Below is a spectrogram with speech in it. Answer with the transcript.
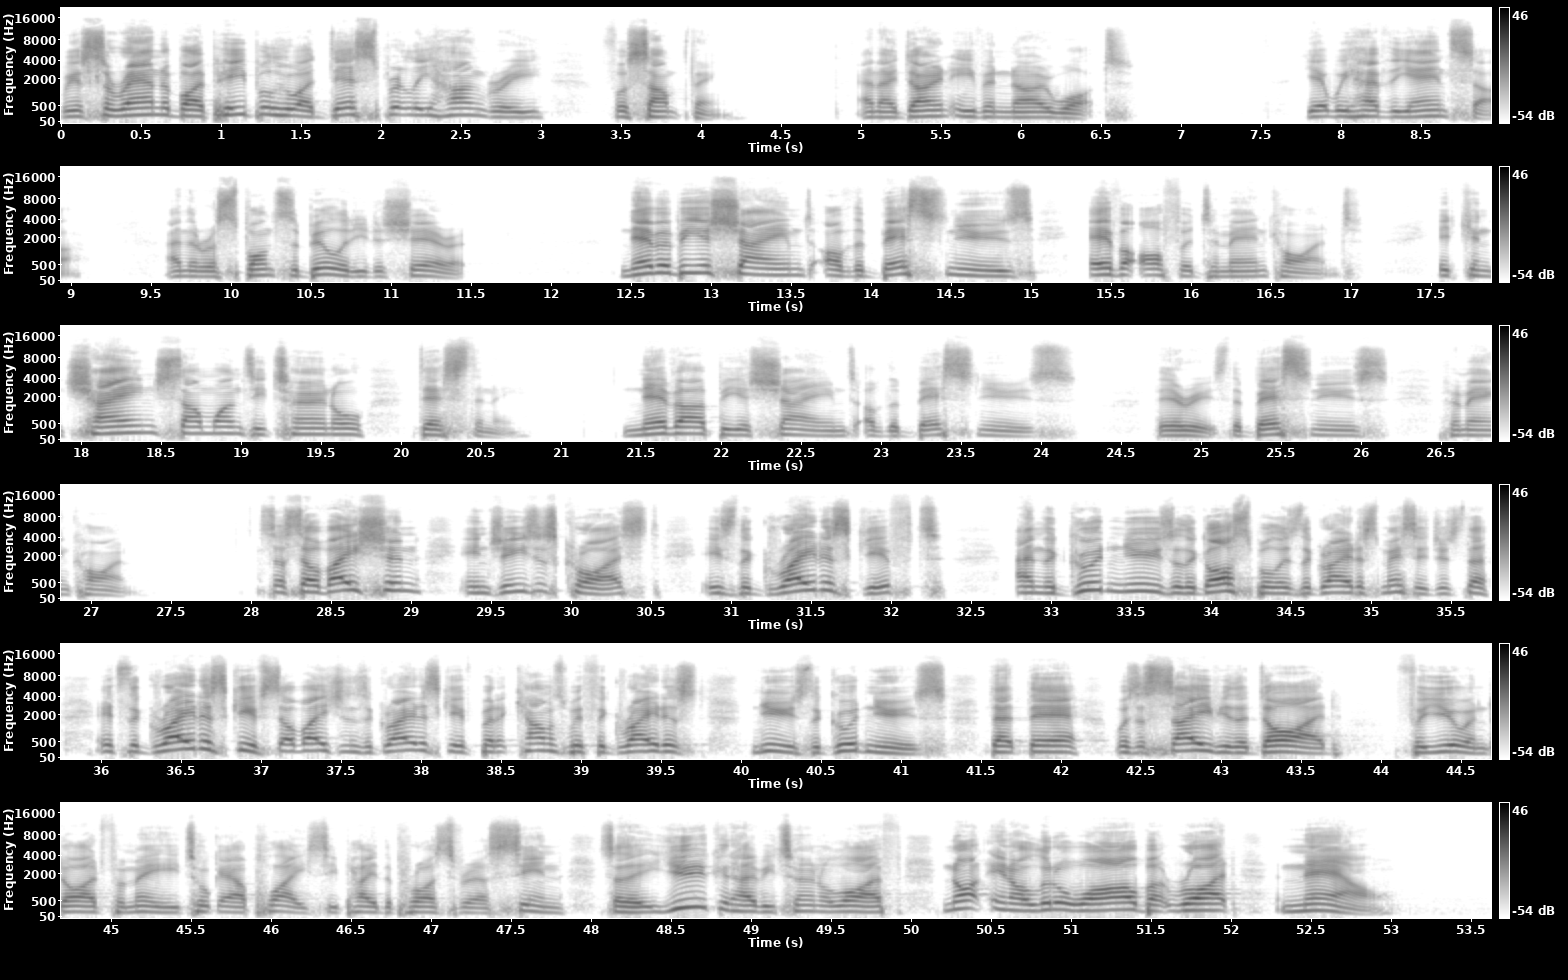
We are surrounded by people who are desperately hungry for something and they don't even know what. Yet we have the answer and the responsibility to share it. Never be ashamed of the best news ever offered to mankind. It can change someone's eternal destiny. Never be ashamed of the best news there is, the best news for mankind. So, salvation in Jesus Christ is the greatest gift, and the good news of the gospel is the greatest message. It's the, it's the greatest gift. Salvation is the greatest gift, but it comes with the greatest news, the good news that there was a Savior that died for you and died for me. He took our place. He paid the price for our sin so that you could have eternal life, not in a little while, but right now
